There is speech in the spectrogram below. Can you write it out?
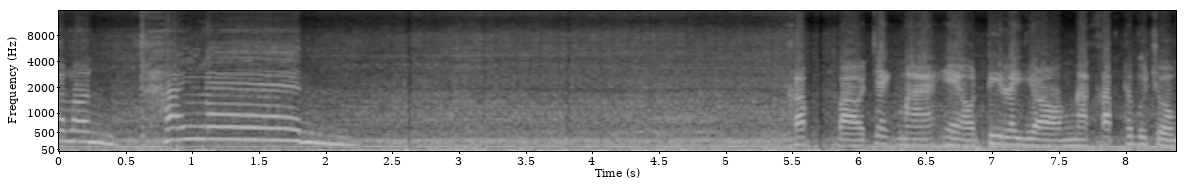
ตลอนไทยแลนด์ครับบ่าวแจ็คมาแอลที่ระยองนะครับท่านผู้ชม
